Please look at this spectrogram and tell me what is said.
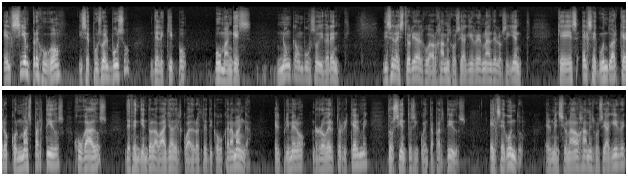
Él siempre jugó y se puso el buzo del equipo bumangués. Nunca un buzo diferente. Dice la historia del jugador James José Aguirre Hernández lo siguiente, que es el segundo arquero con más partidos jugados defendiendo la valla del cuadro Atlético Bucaramanga. El primero, Roberto Riquelme, 250 partidos. El segundo, el mencionado James José Aguirre,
